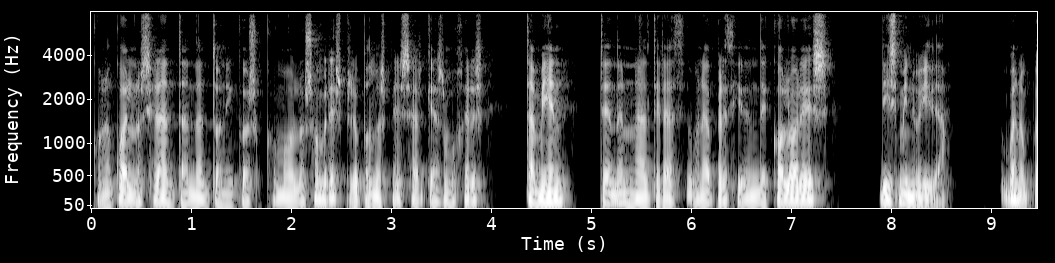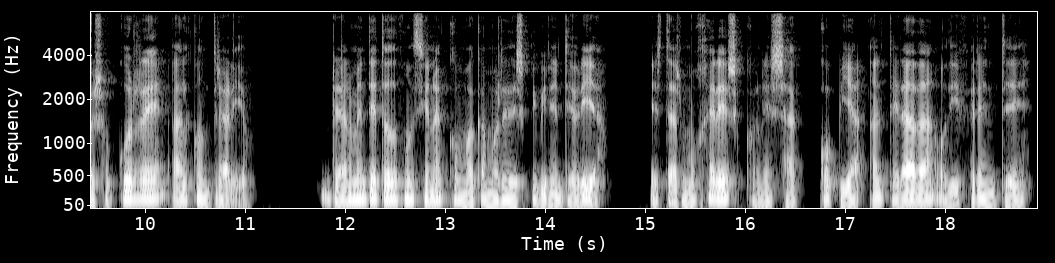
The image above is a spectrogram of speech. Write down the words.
con lo cual no serán tan daltónicos como los hombres, pero podemos pensar que las mujeres también tendrán una, alteración, una percepción de colores disminuida. Bueno, pues ocurre al contrario. Realmente todo funciona como acabamos de describir en teoría. Estas mujeres, con esa copia alterada o diferente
